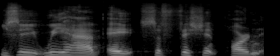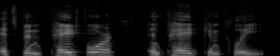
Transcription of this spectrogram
You see, we have a sufficient pardon. It's been paid for and paid complete.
